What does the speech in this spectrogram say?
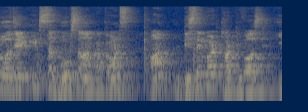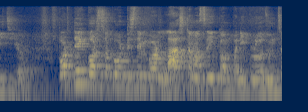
closed its books on accounts on December thirty first each year प्रत्येक वर्षको डिसेम्बर लास्टमा चाहिँ कम्पनी क्लोज हुन्छ।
